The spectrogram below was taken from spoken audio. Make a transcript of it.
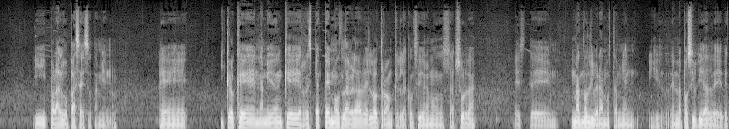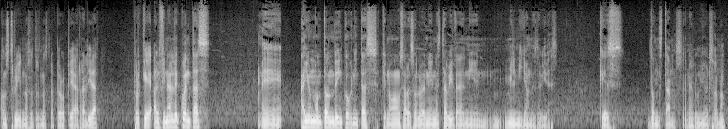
Y por algo pasa eso también, ¿no? Eh, y creo que en la medida en que respetemos la verdad del otro, aunque la consideremos absurda, este, más nos liberamos también y en la posibilidad de construir nosotros nuestra propia realidad. Porque al final de cuentas, eh, hay un montón de incógnitas que no vamos a resolver ni en esta vida ni en mil millones de vidas, que es donde estamos en el universo, ¿no?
